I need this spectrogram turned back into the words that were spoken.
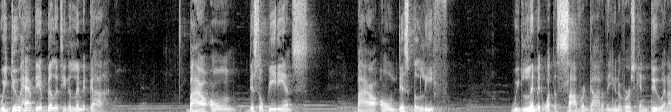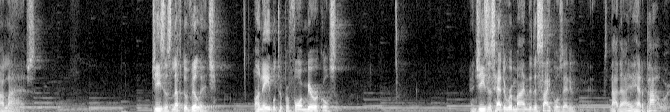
We do have the ability to limit God by our own disobedience, by our own disbelief. We limit what the sovereign God of the universe can do in our lives. Jesus left a village unable to perform miracles. And Jesus had to remind the disciples that it, it's not that I didn't have the power,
